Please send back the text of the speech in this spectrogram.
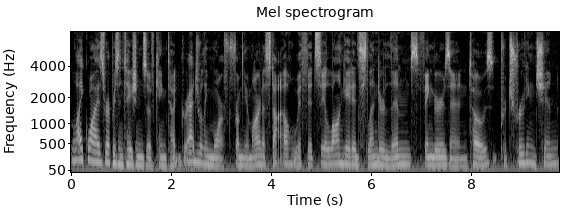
Likewise, representations of King Tut gradually morphed from the Amarna style, with its elongated, slender limbs, fingers, and toes, protruding chin,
